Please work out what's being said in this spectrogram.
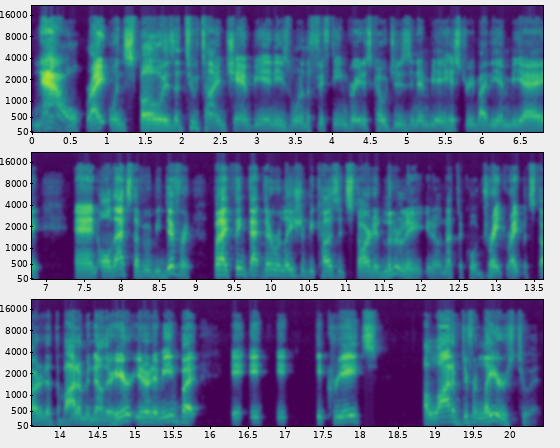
now, right? When Spo is a two time champion, he's one of the 15 greatest coaches in NBA history by the NBA and all that stuff, it would be different. But I think that their relationship, because it started literally, you know, not to quote Drake, right? But started at the bottom and now they're here. You know what I mean? But it it it it creates a lot of different layers to it.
